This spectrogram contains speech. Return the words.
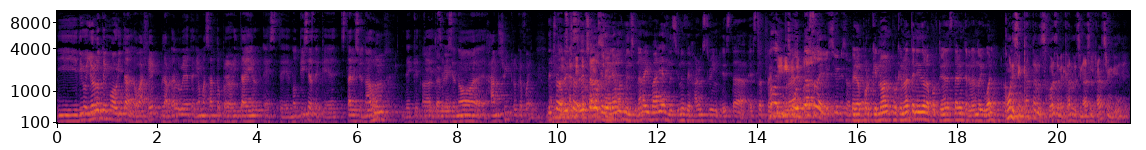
Y digo, yo lo tengo ahorita, lo bajé. La verdad lo hubiera tenido más alto, pero ahorita hay este, noticias de que está lesionado. Ujú. De que Ah, se lesionó eh, hamstring, creo que fue. De hecho, de Entonces, hecho, sí, de hecho algo que deberíamos mencionar, hay varias lesiones de hamstring esta, esta No, hay un de temporada. de lesiones. ahorita. Pero porque no, porque no han tenido la oportunidad de estar entrenando igual. ¿Cómo les encanta a los jugadores americanos lesionarse el hamstring, eh?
